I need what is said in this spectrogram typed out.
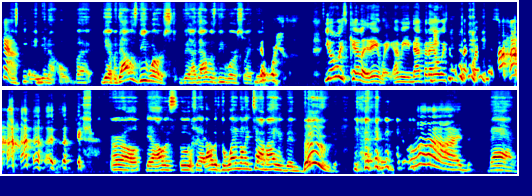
yeah. you know, but yeah, but that was the worst. That, that was the worst right there. The worst. You always kill it anyway. I mean that, but I always Girl, yeah, I was oh child, I was the one and only time I have been booed. God. Bad.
